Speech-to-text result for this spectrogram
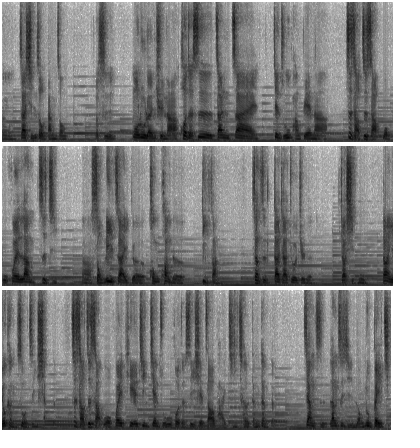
嗯，在行走当中，就是没入人群啊，或者是站在建筑物旁边啊，至少至少我不会让自己啊耸立在一个空旷的地方，这样子大家就会觉得比较醒目。当然，有可能是我自己想。至少至少我会贴近建筑物或者是一些招牌、机车等等的，这样子让自己融入背景。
